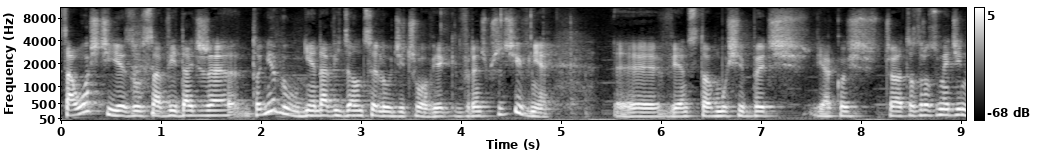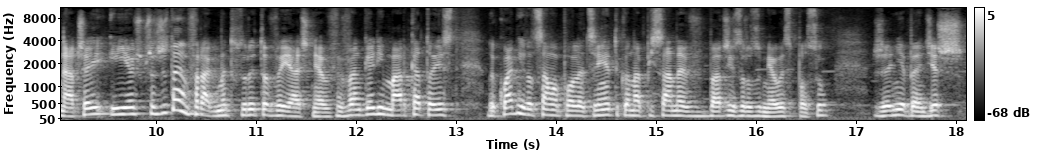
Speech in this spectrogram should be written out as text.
całości Jezusa widać, że to nie był nienawidzący ludzi człowiek, wręcz przeciwnie. Yy, więc to musi być jakoś, trzeba to zrozumieć inaczej. I ja już przeczytałem fragment, który to wyjaśnia. W Ewangelii Marka to jest dokładnie to samo polecenie, tylko napisane w bardziej zrozumiały sposób, że nie będziesz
